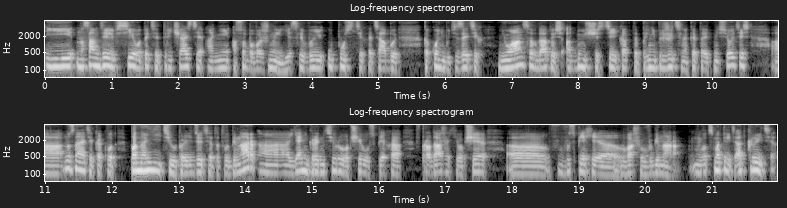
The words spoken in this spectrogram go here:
И на самом деле все вот эти три части, они особо важны. Если вы упустите хотя бы какой-нибудь из этих нюансов, да, то есть одну из частей как-то пренебрежительно к этой отнесетесь, а, ну, знаете, как вот по наитию проведете этот вебинар, а, я не гарантирую вообще успеха в продажах и вообще а, в успехе вашего вебинара. Вот смотрите, открытие,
